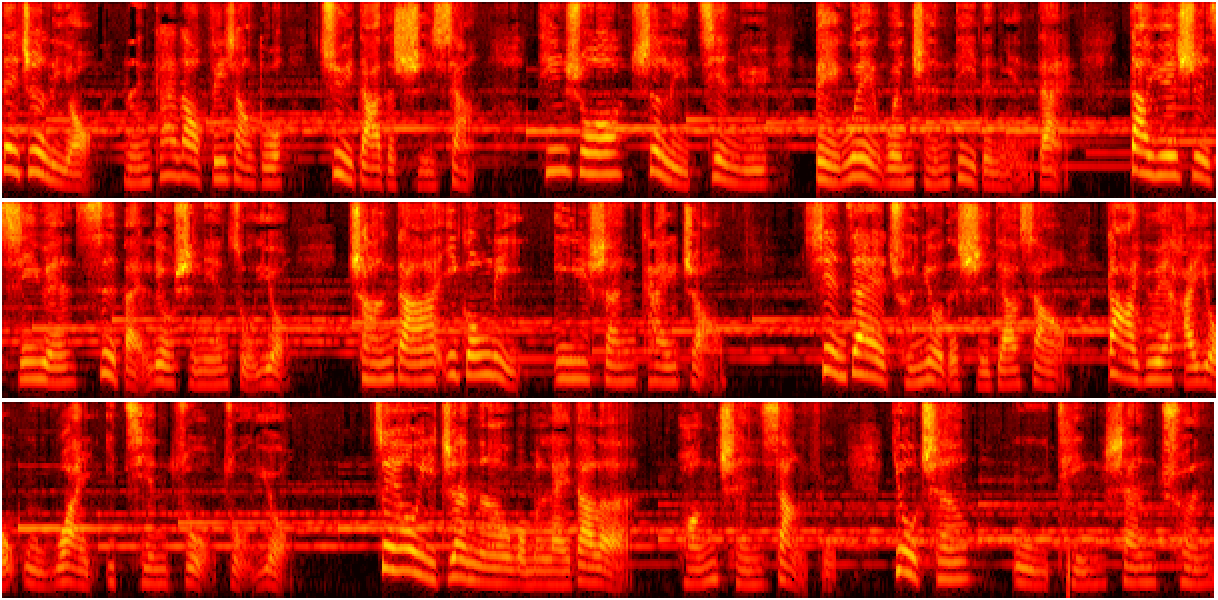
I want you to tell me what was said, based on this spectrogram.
在这里哦，能看到非常多巨大的石像。听说这里建于北魏文成帝的年代，大约是西元四百六十年左右，长达一公里，依山开凿。现在存有的石雕像大约还有五万一千座左右。最后一站呢，我们来到了皇城相府，又称武亭山村。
